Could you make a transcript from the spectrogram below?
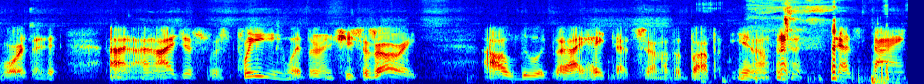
forth, and, and I just was pleading with her, and she says, "All right, I'll do it, but I hate that son of a buff." You know, that's dying.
